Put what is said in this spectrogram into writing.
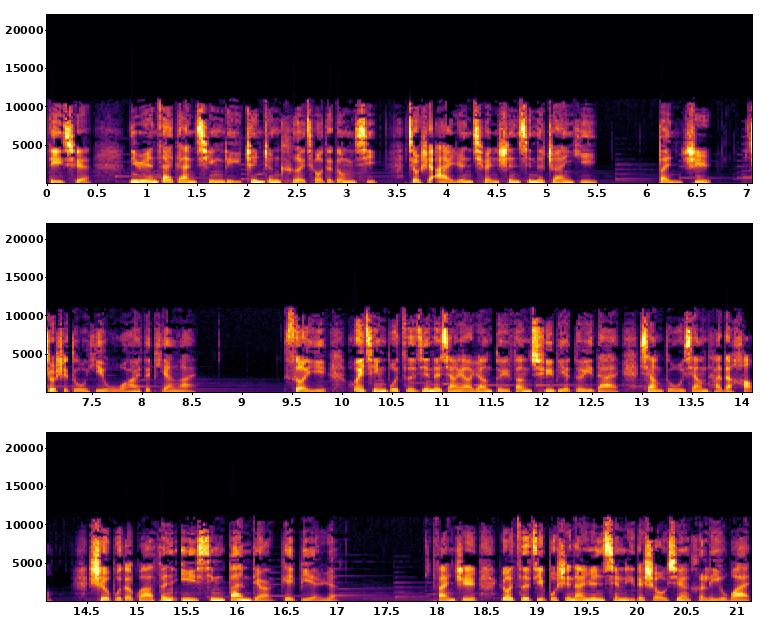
的确，女人在感情里真正渴求的东西，就是爱人全身心的专一，本质就是独一无二的偏爱，所以会情不自禁的想要让对方区别对待，想独享他的好，舍不得瓜分一星半点儿给别人。反之，若自己不是男人心里的首选和例外，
